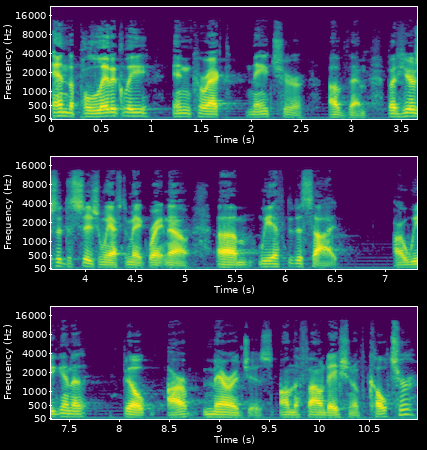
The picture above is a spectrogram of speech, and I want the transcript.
and the politically incorrect nature of them. But here's a decision we have to make right now. Um, we have to decide are we going to build our marriages on the foundation of culture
